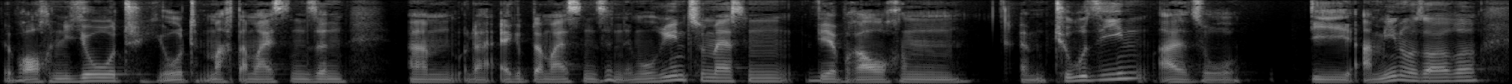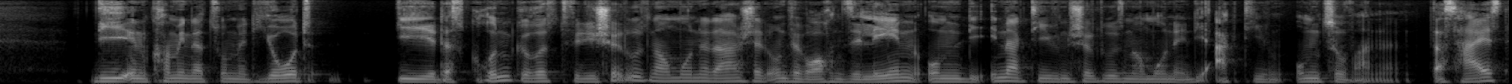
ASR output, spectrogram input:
Wir brauchen Jod. Jod macht am meisten Sinn ähm, oder ergibt am meisten Sinn im Urin zu messen. Wir brauchen ähm, Tyrosin, also die Aminosäure, die in Kombination mit Jod die das Grundgerüst für die Schilddrüsenhormone darstellt und wir brauchen Selen, um die inaktiven Schilddrüsenhormone in die aktiven umzuwandeln. Das heißt,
